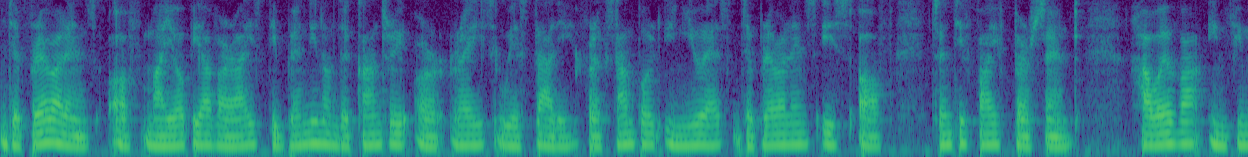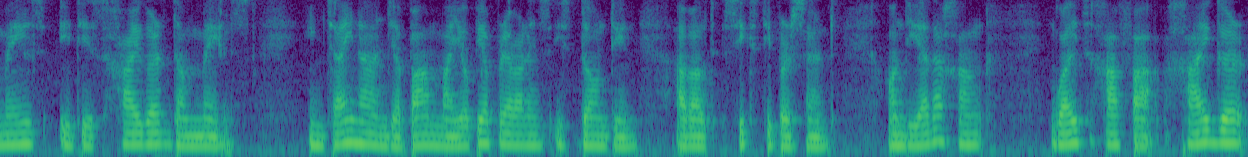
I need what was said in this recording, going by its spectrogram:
The prevalence of myopia varies depending on the country or race we study. For example, in US the prevalence is of 25%. However, in females it is higher than males. In China and Japan, myopia prevalence is daunting, about 60%. On the other hand, whites have a higher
